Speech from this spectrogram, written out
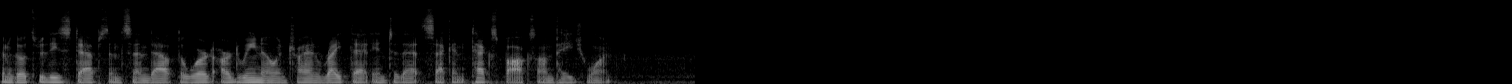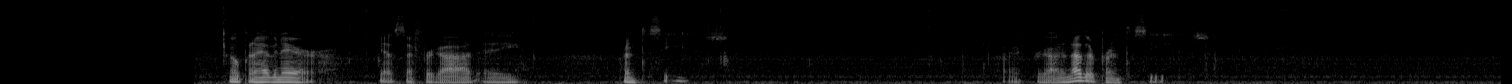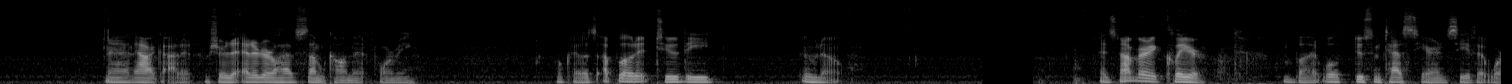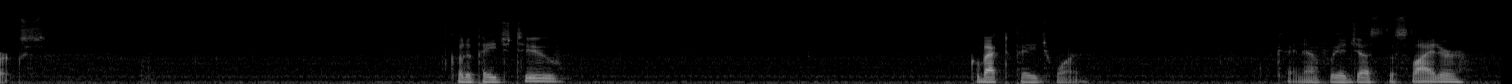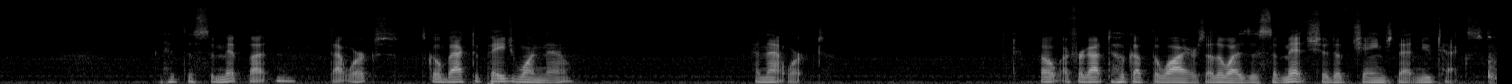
going to go through these steps and send out the word Arduino and try and write that into that second text box on page 1. Open, I have an error. Yes, I forgot a parentheses. I forgot another parentheses. Now I got it. I'm sure the editor will have some comment for me. Okay, let's upload it to the Uno. It's not very clear, but we'll do some tests here and see if it works. Go to page two. Go back to page one. Okay, now if we adjust the slider hit the submit button, that works. Let's go back to page one now. and that worked. Oh, I forgot to hook up the wires, otherwise the submit should have changed that new text.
